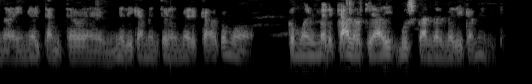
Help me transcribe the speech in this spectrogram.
No hay, no hay tanto eh, medicamento en el mercado como, como el mercado que hay buscando el medicamento.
